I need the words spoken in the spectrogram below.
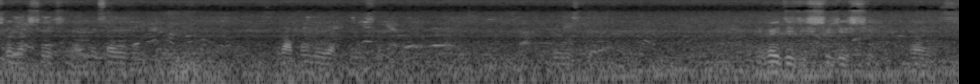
14 jest napisało, że rapą był jak to. Miejskiego. Nie wejdzie dziś 30 na nic.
